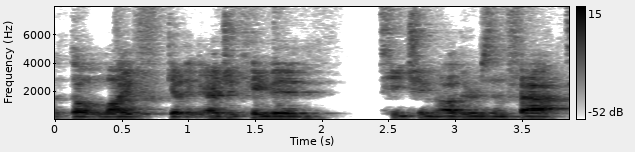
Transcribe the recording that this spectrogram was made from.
adult life getting educated, teaching others, in fact.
